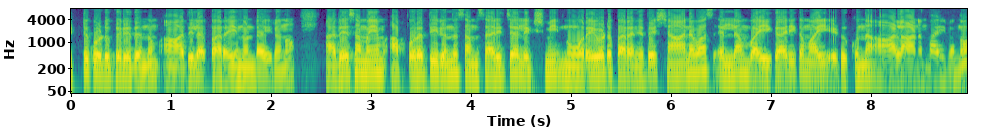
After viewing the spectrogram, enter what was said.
ഇട്ടുകൊടുക്കരുതെന്നും ആദില പറയുന്നുണ്ടായിരുന്നു. അതേസമയം അപ്പുറത്തിരുന്ന് സംസാരിച്ച ലക്ഷ്മി നൂറയോട് പറഞ്ഞത് ഷാനവാസ് എല്ലാം വൈകാരികമായി എടുക്കുന്ന ആളാണെന്നായിരുന്നു.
